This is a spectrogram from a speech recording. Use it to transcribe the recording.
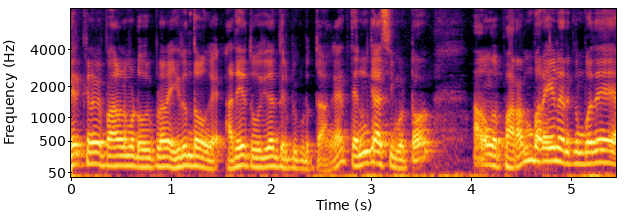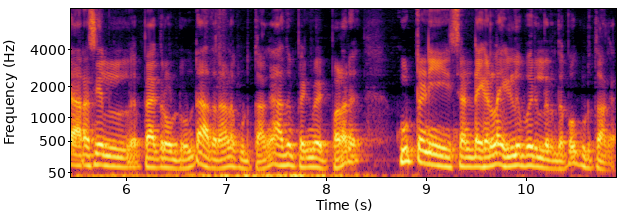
ஏற்கனவே பாராளுமன்ற உறுப்பினராக இருந்தவங்க. அதே தொகுதி தான் திருப்பி கொடுத்தாங்க. தென்காசி மட்டும் அவங்க பரம்பரையில் இருக்கும்போதே அரசியல் பேக்ரவுண்டு உண்டு. அதனால் கொடுத்தாங்க. அதுவும் பெண் வேட்பாளர். கூட்டணி சண்டைகள்லாம் இழுபறியில் இருந்தப்போ கொடுத்தாங்க.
